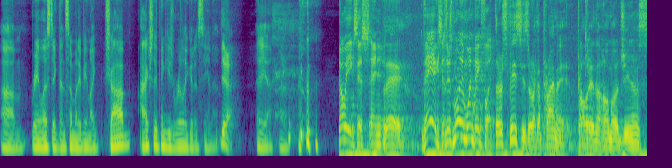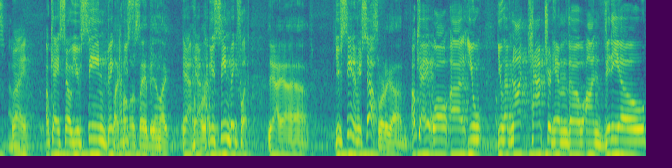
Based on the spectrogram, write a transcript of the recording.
um, realistic than somebody being like Schaub. I actually think he's really good at stand up. Yeah. Uh, yeah. I don't know. know he exists, and They, they exist. There's more than one Bigfoot. they're a species. They're like a primate, probably Okay. in the Homo genus. Right. Okay, so you've seen Big. Like have you, Homo sapien, like. yeah, yeah. Homo Have you erectus. seen Bigfoot? Yeah, yeah, I have. You've seen him yourself. Swear to God. Okay, well, uh, you you have not captured him though on video.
